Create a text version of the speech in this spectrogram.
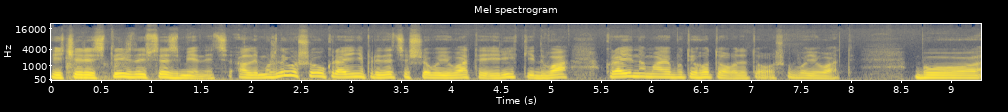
і через тиждень все зміниться. Але можливо, що Україні прийдеться ще воювати і рік, і два. Україна має бути готова до того, щоб воювати. Бо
